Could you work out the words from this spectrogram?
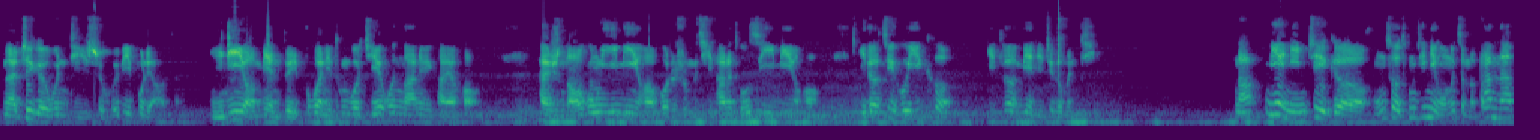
那这个问题是回避不了的，一定要面对。不管你通过结婚拿绿卡也好。还是劳工移民也好，或者什么其他的投资移民也好，你到最后一刻，你都要面临这个问题。那面临这个红色通缉令，我们怎么办呢？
